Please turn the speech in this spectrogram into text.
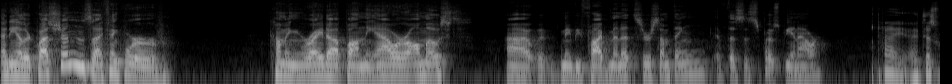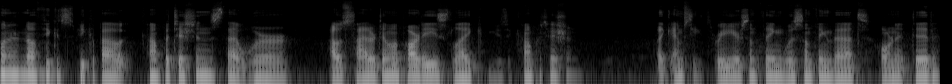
Any other questions? I think we're coming right up on the hour almost, uh, maybe five minutes or something, if this is supposed to be an hour. Hi, I just wanted to know if you could speak about competitions that were outside of demo parties, like music competition, like MC3 or something was something that Hornet did.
